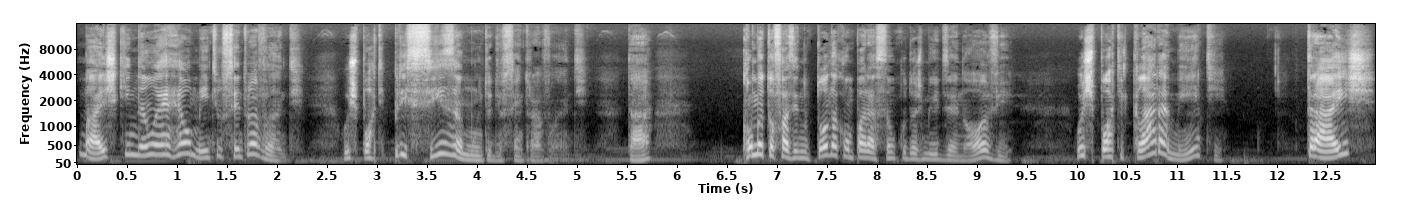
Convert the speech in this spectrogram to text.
mas que não é realmente um centroavante. O esporte precisa muito de um centroavante. Tá? Como eu estou fazendo toda a comparação com 2019, o esporte claramente traz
